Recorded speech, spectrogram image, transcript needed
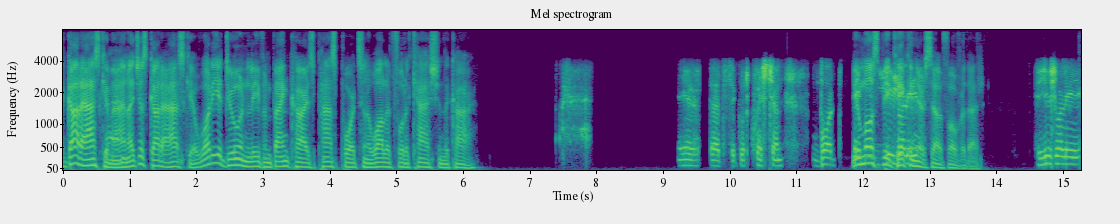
I gotta ask you, man. I just gotta ask you. What are you doing leaving bank cards, passports, and a wallet full of cash in the car? Yeah, that's a good question. But You must be usually, kicking yourself over that. Usually,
